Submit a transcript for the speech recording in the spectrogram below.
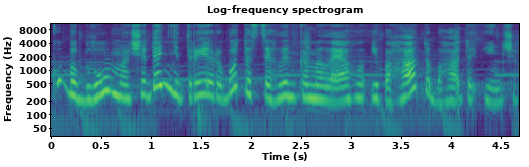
куби блума, щоденні три, робота з цеглинками Лего і багато-багато інших.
